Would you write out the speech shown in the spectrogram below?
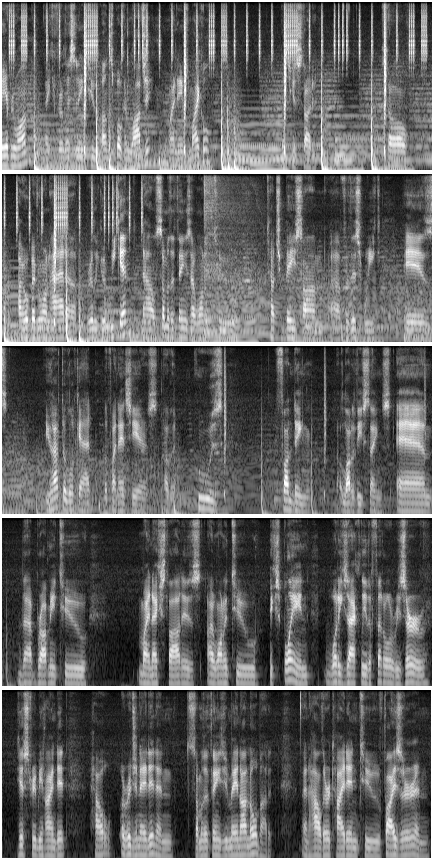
Hey everyone, thank you for listening to Unspoken Logic. My name's Michael. Let's get started. So, I hope everyone had a really good weekend. Now, some of the things I wanted to touch base on uh, for this week is you have to look at the financiers of it. Who's funding a lot of these things? And that brought me to my next thought is I wanted to explain what exactly the Federal Reserve history behind it, how originated and some of the things you may not know about it and how they're tied into Pfizer and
